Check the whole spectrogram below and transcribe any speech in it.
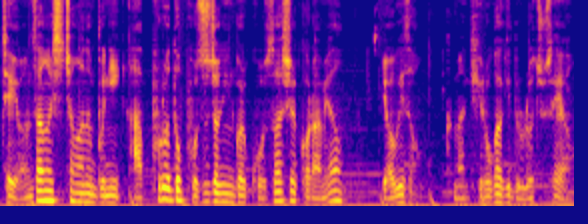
제 영상을 시청하는 분이 앞으로도 보수적인 걸 고수하실 거라면 여기서 그만 뒤로 가기 눌러주세요.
